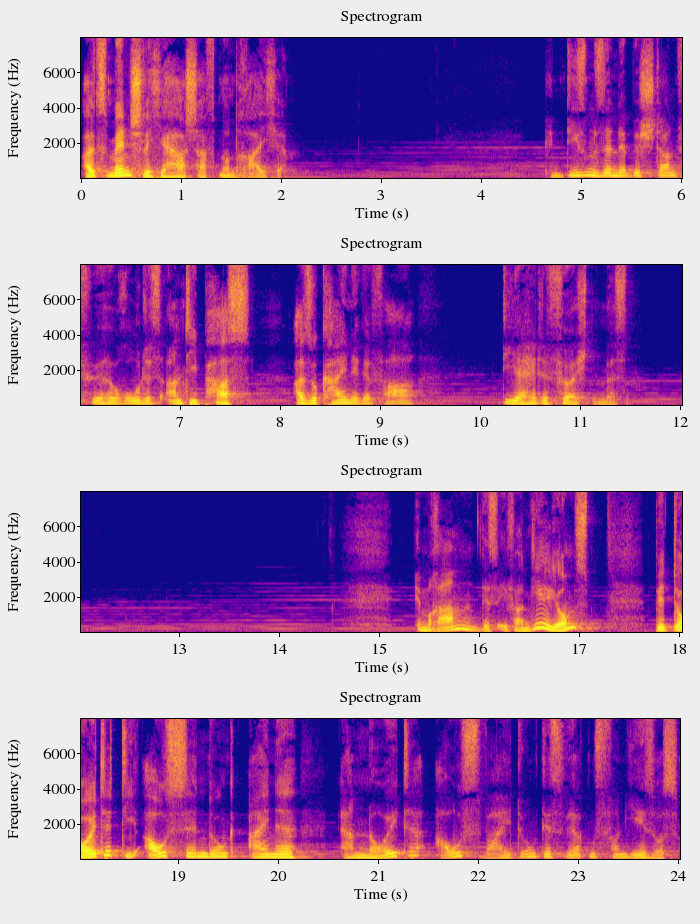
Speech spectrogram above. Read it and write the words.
als menschliche Herrschaften und Reiche. In diesem Sinne bestand für Herodes Antipas also keine Gefahr, die er hätte fürchten müssen. Im Rahmen des Evangeliums bedeutet die Aussendung eine erneute Ausweitung des Wirkens von Jesus.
